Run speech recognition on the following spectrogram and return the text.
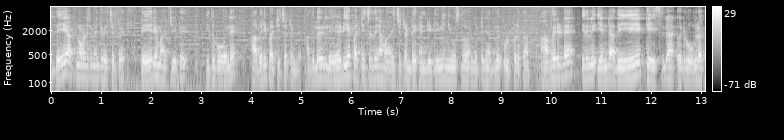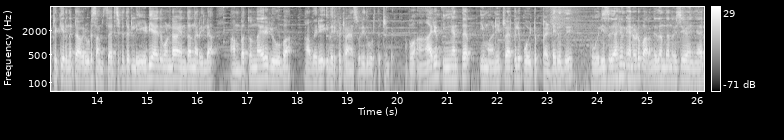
ഇതേ അക്നോളജ്മെന്റ് വെച്ചിട്ട് പേര് മാറ്റിയിട്ട് ഇതുപോലെ അവർ പറ്റിച്ചിട്ടുണ്ട്. അതിലൊരു ലേഡിയെ പറ്റിച്ചത് ഞാൻ വായിച്ചിട്ടുണ്ട്. N D T V news എന്ന് പറഞ്ഞിട്ട് ഞാൻ അതിൽ ഉൾപ്പെടുത്താം. അവരുടെ ഇതിൽ എന്റെ അതേ കേസിൽ ഒരു റൂമിൽ ഒറ്റയ്ക്ക് ഇരുന്നിട്ട് അവരോട് സംസാരിച്ചിട്ട് ഇതൊരു ലേഡി ആയതുകൊണ്ടാണ് എന്താണെന്നറിയില്ല അമ്പത്തൊന്നായിരം രൂപ അവർ ഇവർക്ക് ട്രാൻസ്ഫർ ചെയ്ത് കൊടുത്തിട്ടുണ്ട്. അപ്പോൾ ആരും ഇങ്ങനത്തെ ഈ മണി ട്രാപ്പിൽ പോയിട്ട് പെടരുത്. പോലീസുകാരും എന്നോട് പറഞ്ഞത് എന്താണെന്ന് വെച്ച് കഴിഞ്ഞാൽ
